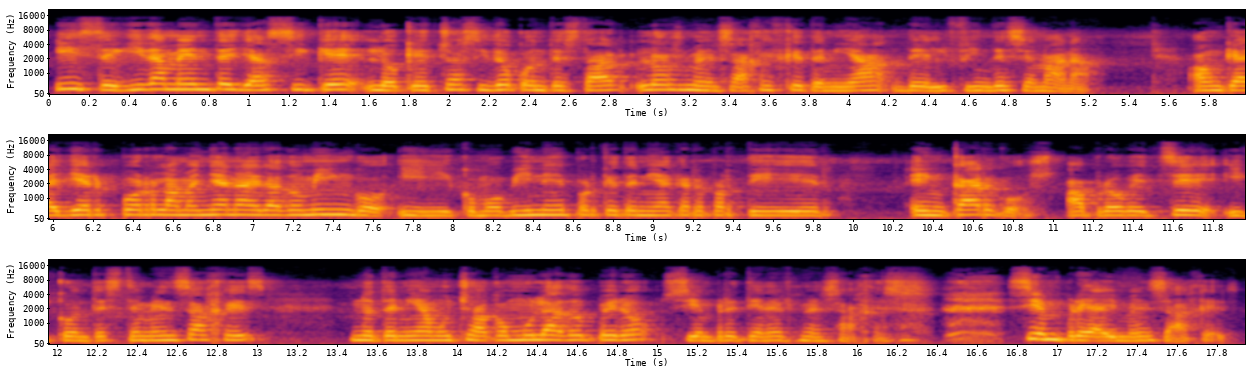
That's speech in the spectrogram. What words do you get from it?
Y seguidamente ya sí que lo que he hecho ha sido contestar los mensajes que tenía del fin de semana. Aunque ayer por la mañana era domingo y como vine porque tenía que repartir encargos, aproveché y contesté mensajes, no tenía mucho acumulado, pero siempre tienes mensajes. siempre hay mensajes.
